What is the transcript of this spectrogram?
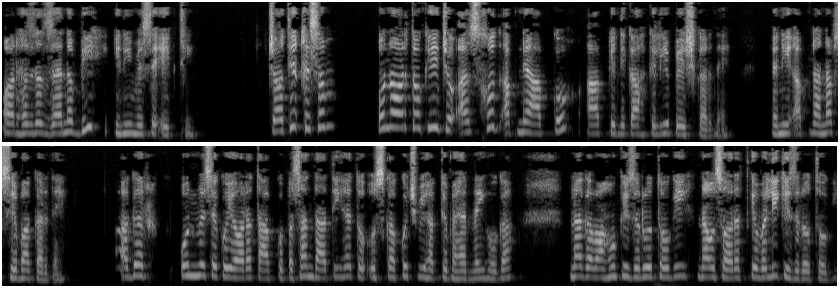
اور حضرت زینب بھی انہیں میں سے ایک تھی چوتھی قسم، ان عورتوں کی جو از خود اپنے آپ کو آپ کے نکاح کے لیے پیش کر دیں یعنی اپنا نفس ہیبا کر دیں۔ اگر ان میں سے کوئی عورت آپ کو پسند آتی ہے تو اس کا کچھ بھی حق کے مہر نہیں ہوگا۔ نہ گواہوں کی ضرورت ہوگی، نہ اس عورت کے ولی کی ضرورت ہوگی۔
